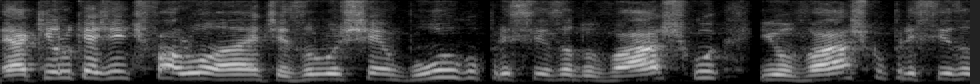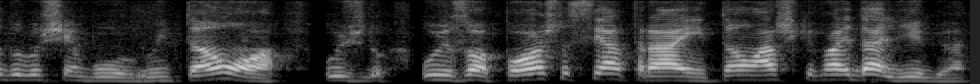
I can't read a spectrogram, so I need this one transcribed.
é aquilo que a gente falou antes. O Luxemburgo precisa do Vasco e o Vasco precisa do Luxemburgo. Então, ó, os, os opostos se atraem. Então, acho que vai dar liga.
